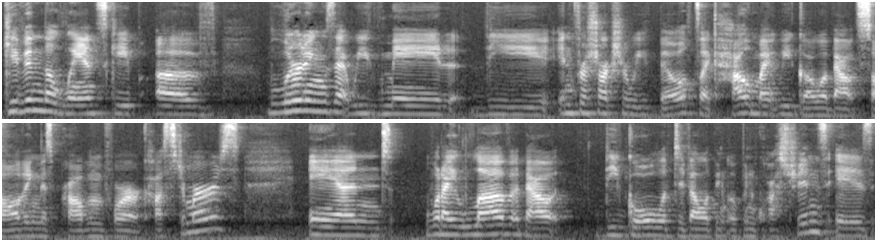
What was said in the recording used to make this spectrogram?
given the landscape of learnings that we've made the infrastructure we've built like how might we go about solving this problem for our customers? And what i love about the goal of developing open questions is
